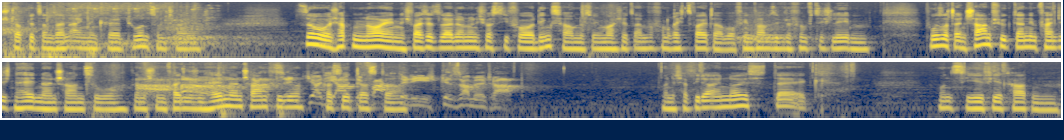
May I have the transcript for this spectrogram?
stirbt jetzt an seinen eigenen Kreaturen zum Teil. So, ich habe einen neuen. Ich weiß jetzt leider nur nicht, was die vor Dings haben, deswegen mache ich jetzt einfach von rechts weiter. Aber auf jeden Fall haben sie wieder 50 Leben. Verursacht einen Schaden, fügt dann dem feindlichen Helden einen Schaden zu. Wenn ich dem feindlichen Helden einen Schaden füge, passiert das da. Und ich habe wieder ein neues Deck. Und ziehe vier Karten.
